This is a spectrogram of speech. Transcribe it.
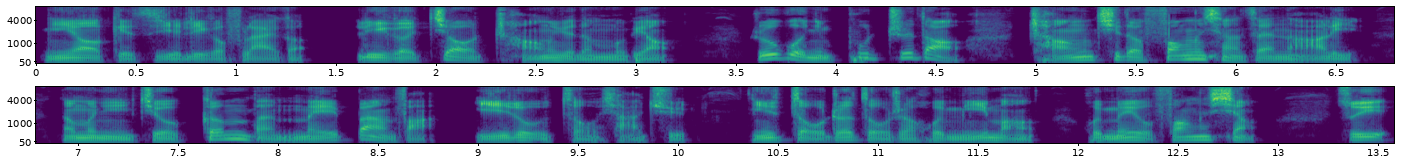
你要给自己立个 flag，立个较长远的目标。如果你不知道长期的方向在哪里，那么你就根本没办法一路走下去，你走着走着会迷茫，会没有方向。所以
